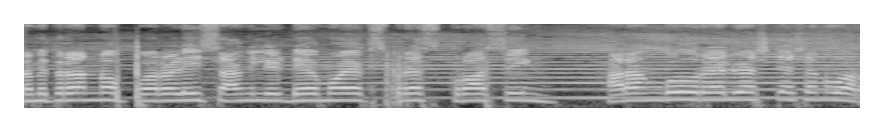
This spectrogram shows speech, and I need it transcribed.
तर मित्रांनो Parli Sangli DEMU express crossing Harangul railway स्टेशनवर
